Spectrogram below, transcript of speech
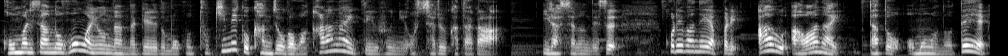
こんまりさんの本は読んだんだけれどもこのときめく感情がわからないっていうふうにおっしゃる方がいらっしゃるんです。これはねやっぱり合う合わないだと思うので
